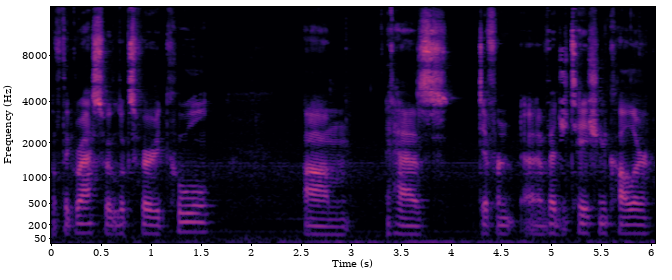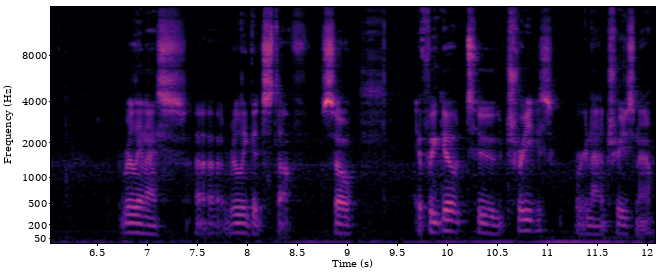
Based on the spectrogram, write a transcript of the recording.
of the grass, so it looks very cool. Um, it has different uh, vegetation color. Really nice, uh, really good stuff. So if we go to trees, we're going to add trees now.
